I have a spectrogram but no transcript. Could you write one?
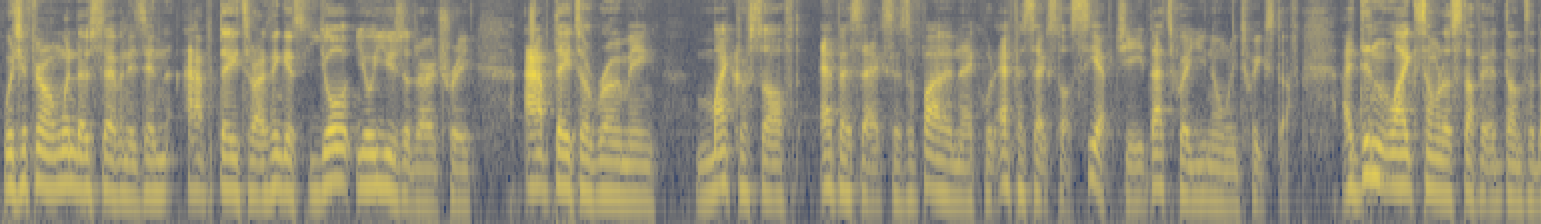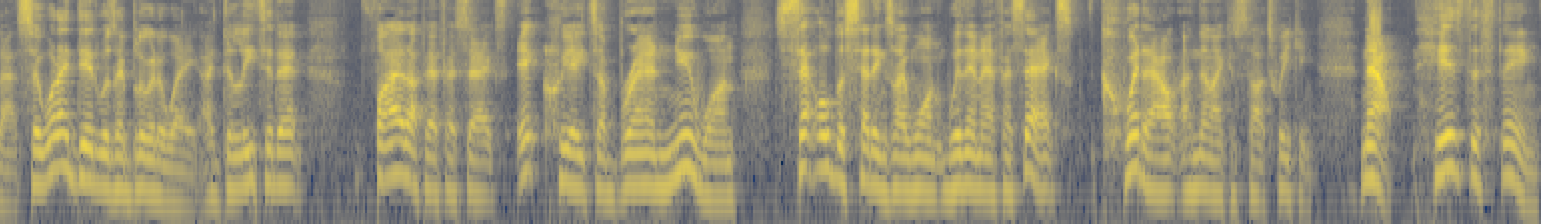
which if you're on Windows 7 is in app data, I think it's your, your user directory, app data roaming, Microsoft FSX. There's a file in there called fsx.cfg. That's where you normally tweak stuff. I didn't like some of the stuff it had done to that. So what I did was I blew it away. I deleted it, fired up FSX. It creates a brand new one, set all the settings I want within FSX, quit out, and then I can start tweaking. Now, here's the thing.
